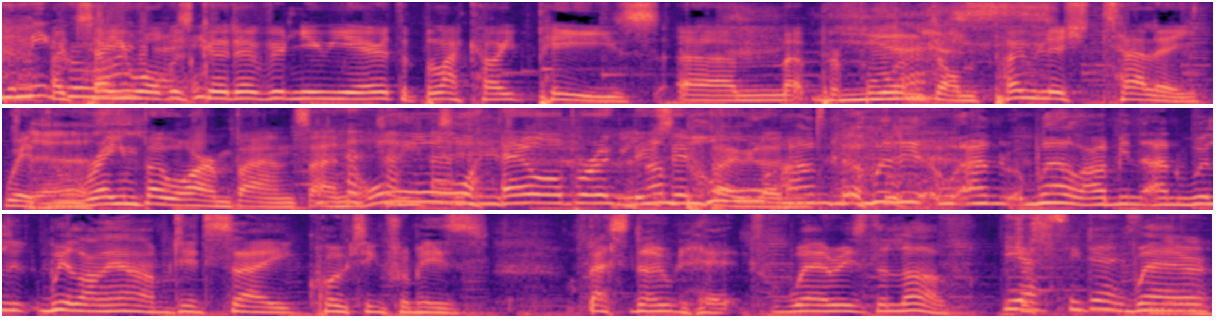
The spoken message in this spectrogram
The I tell you what was good over New Year: the Black Eyed Peas um, performed Yes. on Polish telly with Yes. rainbow armbands, and all hell broke loose and in Paul- Poland. And, Will, and well, I mean, and Will, Will I Am did say, quoting from his best known hit, "Where is the love?" Yes, he did. Where,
